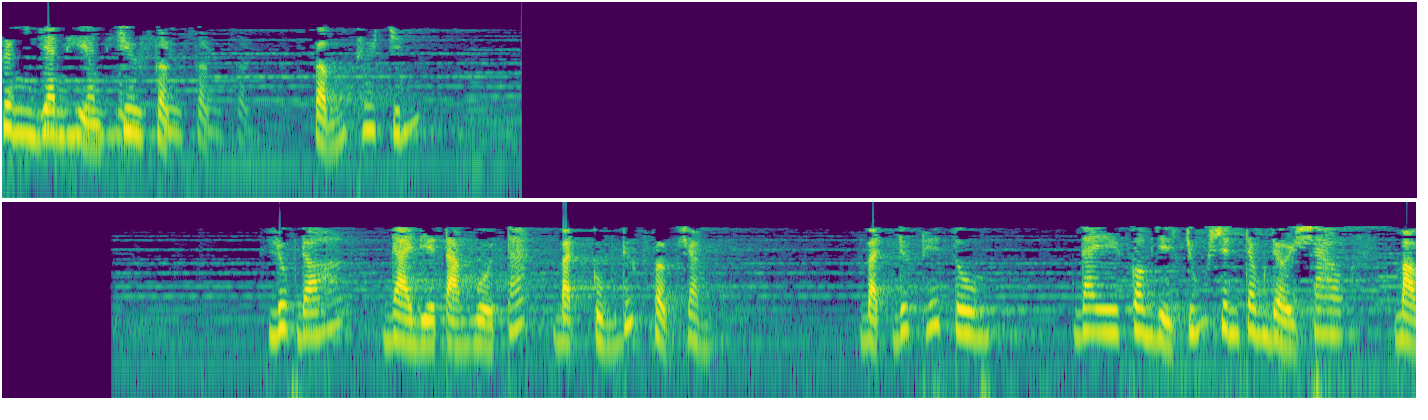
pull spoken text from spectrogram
xưng danh hiệu chư Phật. Phẩm thứ 9 Lúc đó, Ngài Địa Tạng Bồ Tát bạch cùng Đức Phật rằng Bạch Đức Thế Tôn, nay con vì chúng sinh trong đời sau mà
